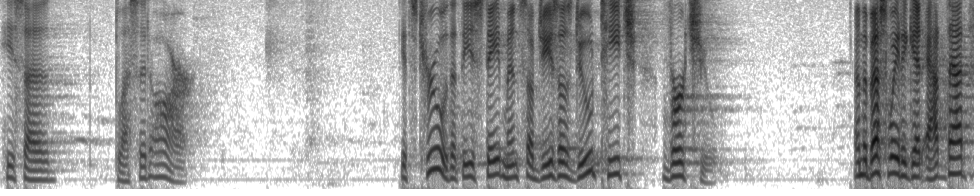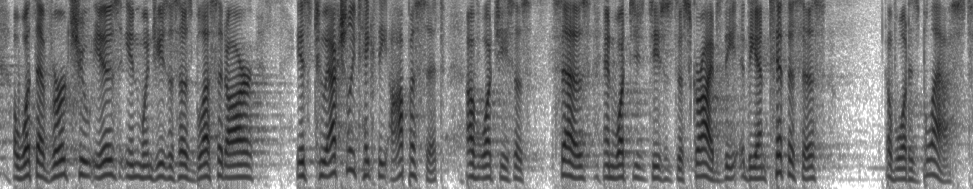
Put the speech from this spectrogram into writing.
He said, Blessed are. It's true that these statements of Jesus do teach virtue. And the best way to get at that, of what that virtue is in when Jesus says, Blessed are, is to actually take the opposite of what Jesus says and what Jesus describes, the, the antithesis of what is blessed.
